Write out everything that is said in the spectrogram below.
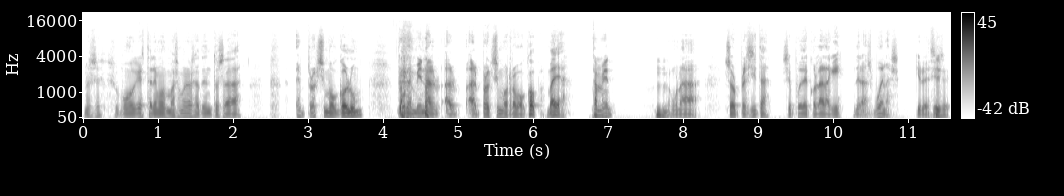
no sé, supongo que estaremos más o menos atentos a el próximo Gollum, pero también al, al- al próximo Robocop. Vaya, También. alguna sorpresita se puede colar aquí, de las buenas, quiero decir. Sí, sí.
